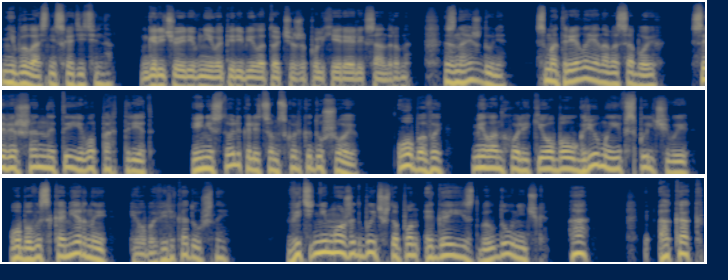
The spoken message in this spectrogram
не была снисходительна», — горячо и ревниво перебила тотчас же Пульхерия Александровна. «Знаешь, Дуня, Смотрела я на вас обоих. Совершенный ты его портрет. И не столько лицом, сколько душою. Оба вы меланхолики, оба угрюмые и вспыльчивые, оба высокомерные и оба великодушные. Ведь не может быть, чтоб он эгоист был, Дунечка. А? А как,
